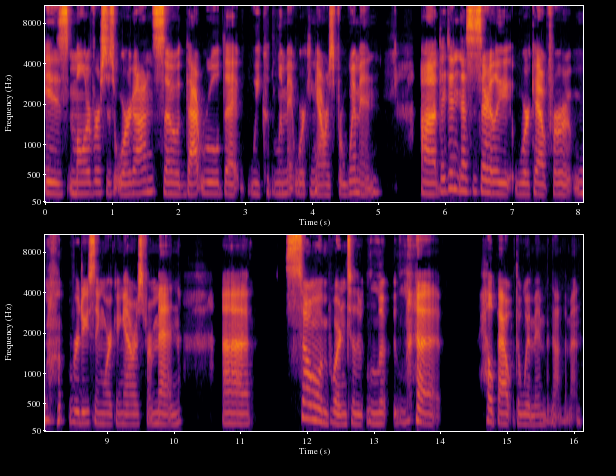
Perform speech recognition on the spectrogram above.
is Muller versus Oregon. So that ruled that we could limit working hours for women. Uh, they didn't necessarily work out for reducing working hours for men. Uh, so important to help out the women, but not the men.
